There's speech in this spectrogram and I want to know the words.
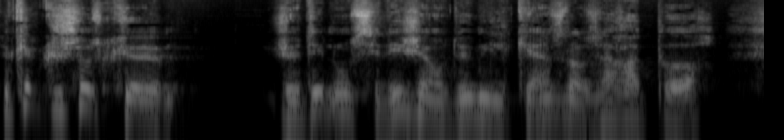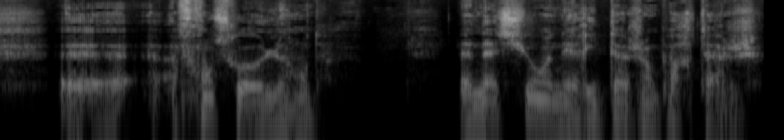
De quelque chose que je dénonçais déjà en 2015 dans un rapport euh, à François Hollande. La nation, un héritage en partage.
